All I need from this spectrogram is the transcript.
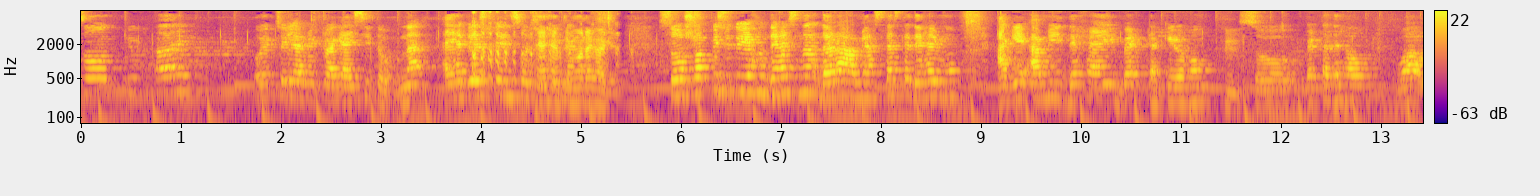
সো কিউট আই ও অ্যাকচুয়ালি আমি একটু আগে আইছি তো। না আই হ্যাড চেঞ্জ হ্যাঁ হ্যাঁ তুমি অনেক আগে সো সবকিছু তুই এখন দেখাইস না দাঁড়া আমি আস্তে আস্তে দেখাইমু। আগে আমি দেখাই বেডটা কীরকম। সো বেডটা দেখাও। ওয়াও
